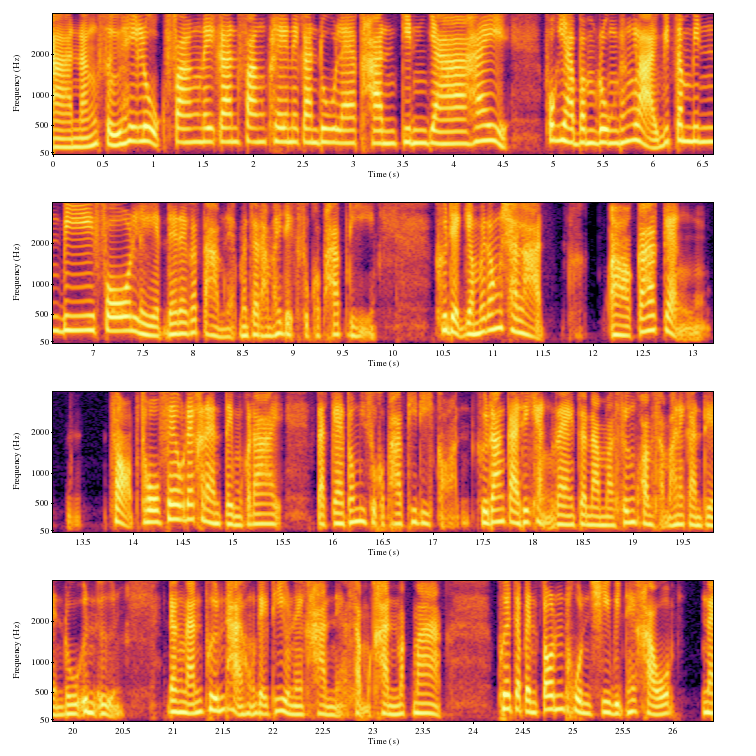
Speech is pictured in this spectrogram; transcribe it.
อ่านหนังสือให้ลูกฟังในการฟังเพลงในการดูแลครรภ์กินยาให้พวกยาบำรุงทั้งหลายวิตามินบี folate ใดๆก็ตามเนี่ยมันจะทำให้เด็กสุขภาพดี คือเด็กยังไม่ต้องฉลาดอ่ากล้าเก่ง สอบ TOEFL ได้คะแนนเต็มก็ได้ แต่แกต้องมีสุขภาพที่ดีก่อน คือร่างกายที่แข็งแรงจะนำมาซึ่งความสามารถในการเรียนรู้อื่น ๆ ดังนั้นพื้นฐานของเด็กที่อยู่ในครรภ์เนี่ยสำคัญมาก ๆ เพื่อจะเป็นต้นทุนชีวิตให้เขาใน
